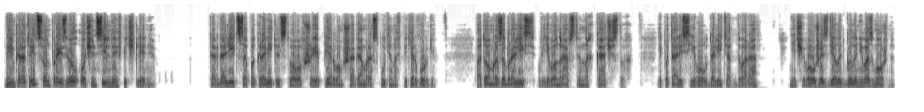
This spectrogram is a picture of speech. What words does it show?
На императрицу он произвел очень сильное впечатление. Когда лица, покровительствовавшие первым шагам Распутина в Петербурге, потом разобрались в его нравственных качествах и пытались его удалить от двора, ничего уже сделать было невозможно.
